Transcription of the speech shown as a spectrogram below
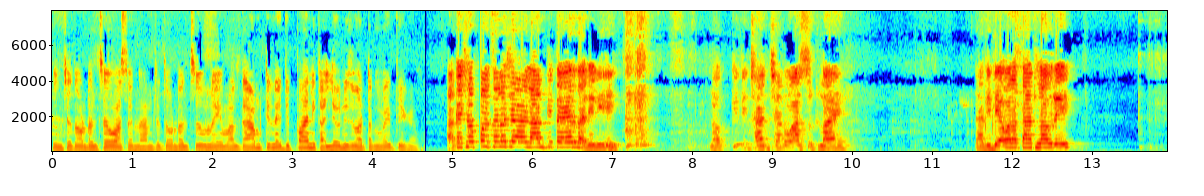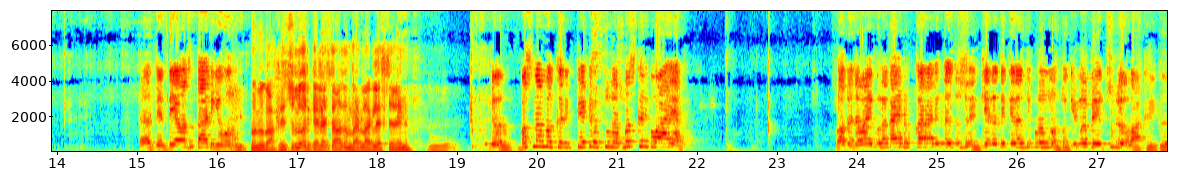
तुमच्या तोंडाला चव असेल ना आमच्या तोंडाला चव नाही. मला तर आमटी नाही ते पाणी खाल्ल्यावरच वाटत माहितीये का? आकाश बाप्पा चला जेवायला. आमटी तयार झालेली आहे. मग किती छान छान वास सुटलाय. आधी देवाला ताट लाव रे. तर ते देवाचं ताट घे वरून. मग मी भाकरी चुलीवर केल्या असत्या अजून असत्या ना? चुलीवर. बस ना मग करीत पेटवर चुलत बस करीत वाऱ्यात स्वतःच्या बायकोला काय नको करायला तर दुसऱ्याने केलं ते केलं तिकडून म्हणतो की मग मी चुलीवर भाकरी कर.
